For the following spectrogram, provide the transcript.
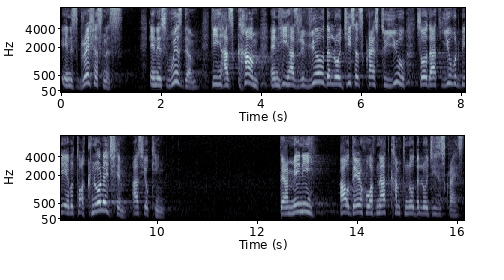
in his graciousness, in His wisdom. He has come and He has revealed the Lord Jesus Christ to you so that you would be able to acknowledge Him as your King. There are many out there who have not come to know the Lord Jesus Christ.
